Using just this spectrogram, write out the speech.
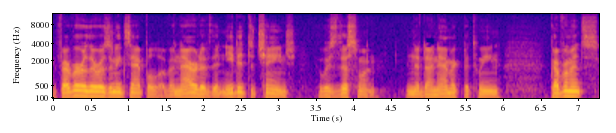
If ever there was an example of a narrative that needed to change, it was this one, in the dynamic between governments,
